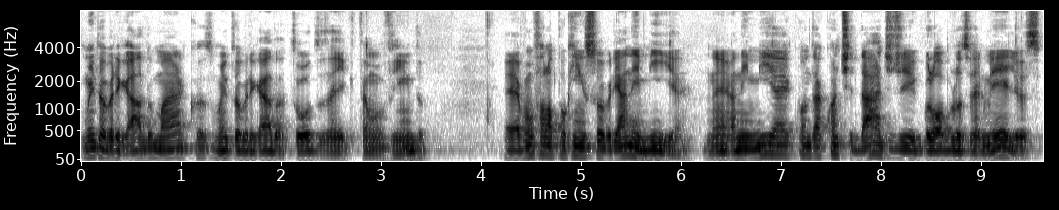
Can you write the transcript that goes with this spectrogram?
Muito obrigado, Marcos. Muito obrigado a todos aí que estão ouvindo. É, vamos falar um pouquinho sobre anemia. Né? Anemia é quando a quantidade de glóbulos vermelhos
